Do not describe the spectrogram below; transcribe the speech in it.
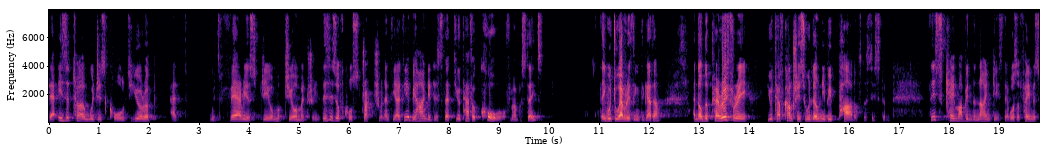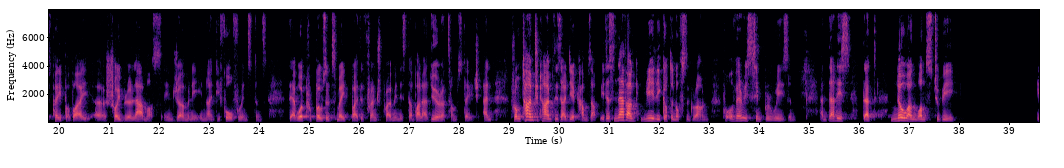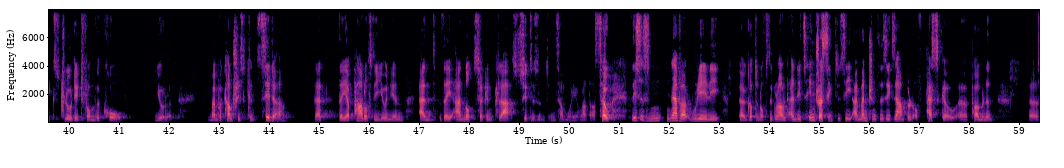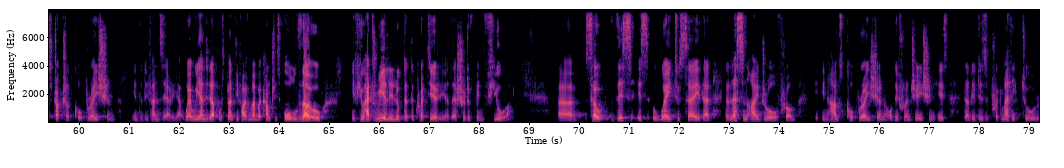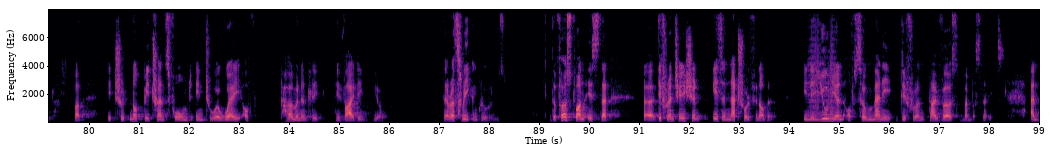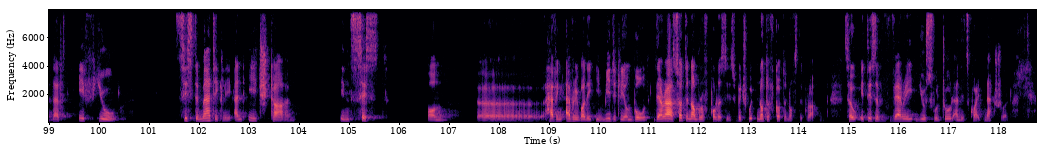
there is a term which is called Europe at with various geom. This is, of course, structural, and the idea behind it is that you'd have a core of member states. They would do everything together. And on the periphery, you'd have countries who would only be part of the system. This came up in the 90s. There was a famous paper by uh, Schäuble Lamers in Germany in 94, for instance. There were proposals made by the French Prime Minister Balladur at some stage. And from time to time, this idea comes up. It has never really gotten off the ground for a very simple reason, and that is that no one wants to be excluded from the core Europe. Member countries consider that they are part of the Union and they are not second class citizens in some way or other. So this has never really uh, gotten off the ground. And it's interesting to see, I mentioned this example of PESCO, a permanent uh, structured cooperation in the defense area, where we ended up with 25 member countries, although if you had really looked at the criteria, there should have been fewer. Uh, so this is a way to say that the lesson I draw from enhanced cooperation or differentiation is that it is a pragmatic tool, but it should not be transformed into a way of permanently dividing Europe. There are three conclusions. The first one is that uh, differentiation is a natural phenomenon in a union of so many different, diverse member states, and that if you systematically and each time insist on uh, having everybody immediately on board, there are a certain number of policies which would not have gotten off the ground. So it is a very useful tool and it's quite natural.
